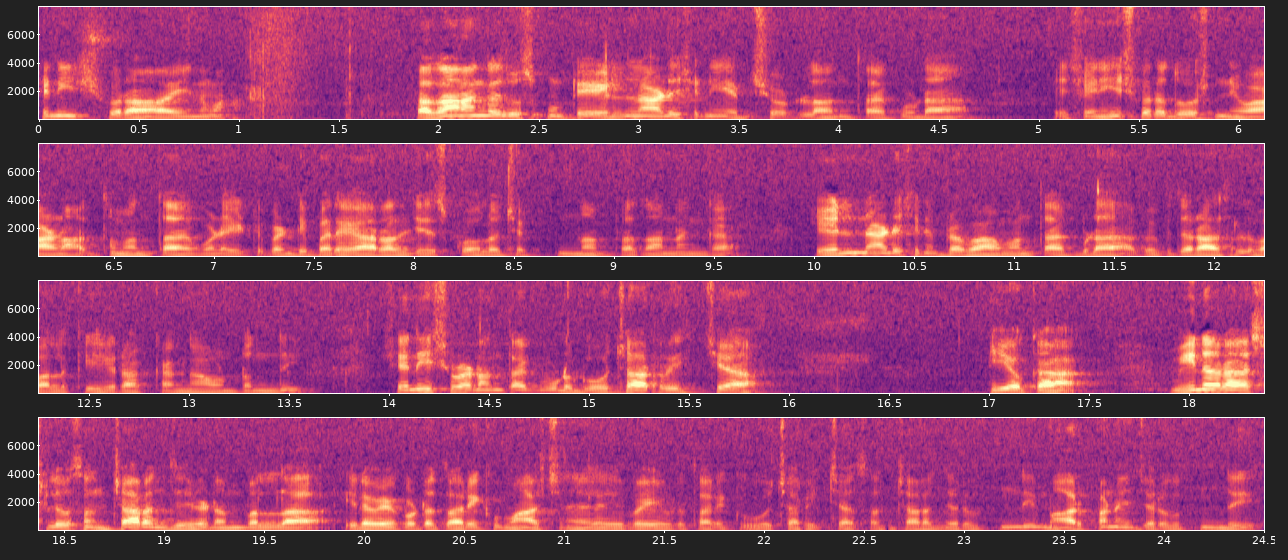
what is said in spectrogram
శనీశ్వరాయ నమ. ప్రధానంగా చూసుకుంటే ఎల్నాడి శని ఎపిసోడ్లో అంతా కూడా శనీశ్వర దోష నివారణార్థం అంతా కూడా ఎటువంటి పరిహారాలు చేసుకోవాలో చెప్తున్నాం ప్రధానంగా. ఏలినాడి శని ప్రభావం అంతా కూడా వివిధ రాశుల వాళ్ళకి ఏ రకంగా ఉంటుంది? శనీశ్వరుడు అంతా కూడా గోచార రీత్యా ఈ యొక్క మీనరాశిలో సంచారం చేయడం వల్ల ఇరవై ఒకటో తారీఖు మార్చి నెల ఇరవై ఒకటో తారీఖు గోచారీత్యా సంచారం జరుగుతుంది. మార్పు అనేది జరుగుతుంది.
